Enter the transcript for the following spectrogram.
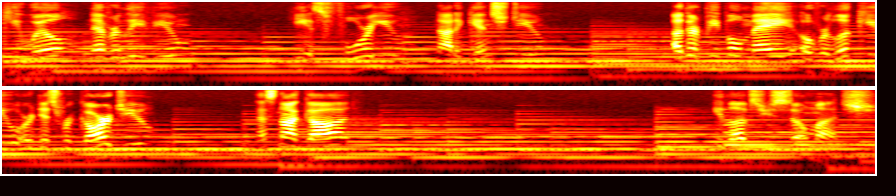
He will never leave you. He is for you, not against you. Other people may overlook you or disregard you. That's not God. He loves you so much.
